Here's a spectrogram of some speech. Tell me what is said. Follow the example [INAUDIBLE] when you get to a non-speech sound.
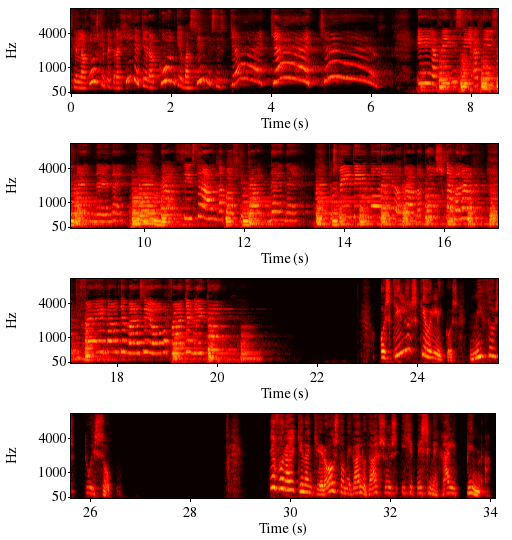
τρύπες και λαγούς και πετραχίλια και ρακούν και βασίλισσες και και και. Η αφήγηση αρχίζει ναι ναι ναι. Καθίστε αναπαυτικά ναι ναι. Το σπίτι είναι ωραίο όταν ακούς καθαρά. Τη φέη να διαβάζει όμορφα και γλυκά. Ο σκύλος και ο λύκος, μύθος του Εσώπου. Μια φορά και έναν καιρό στο μεγάλο δάσος είχε πέσει μεγάλη πείνα.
